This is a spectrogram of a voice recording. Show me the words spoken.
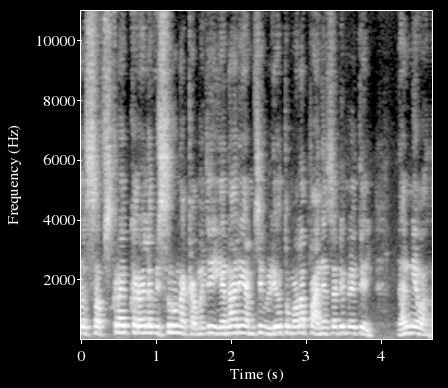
तर सबस्क्राईब करायला विसरू नका. म्हणजे येणारे आमचे व्हिडिओ तुम्हाला पाहण्यासाठी मिळतील. धन्यवाद.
